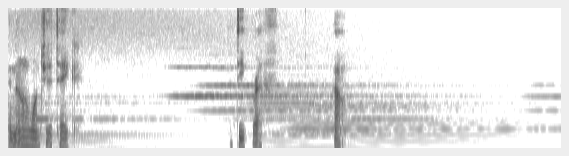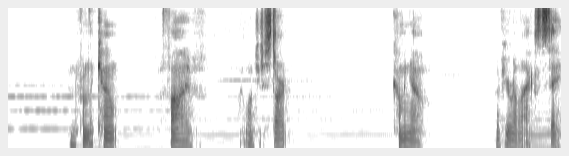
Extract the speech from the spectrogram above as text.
And now I want you to take a deep breath out. And from the count of five, I want you to start coming out of your relaxed state.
